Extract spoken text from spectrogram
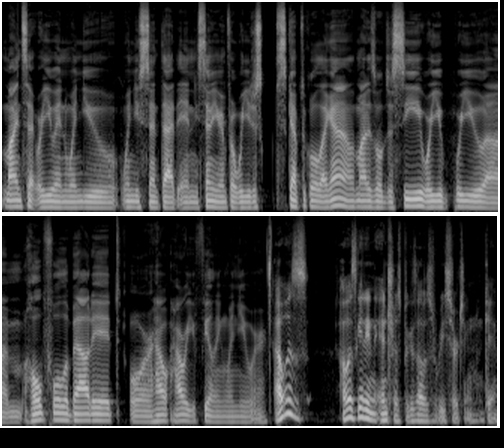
mindset were you in when you when you sent that in? You sent your info. Were you just skeptical, like ah, might as well just see? Were you were you um, hopeful about it, or how how are you feeling when you were? I was I was getting interest because I was researching. Okay.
